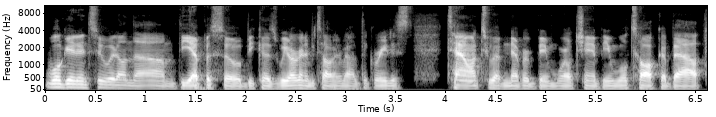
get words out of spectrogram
We'll get into it on the um the episode because we are going to be talking about the greatest talent to have never been world champion. We'll talk about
